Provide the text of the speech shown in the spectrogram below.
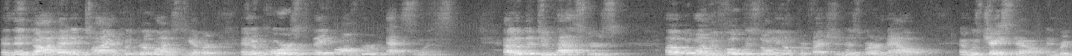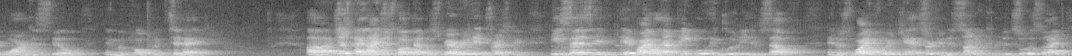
And then God had in time put their lives together. And of course, they offered excellence. Out of the two pastors, uh, the one who focused only on perfection has burned out and was chased out, and Rick Warren is still in the pulpit today. Uh, just, and I just thought that was very interesting. He says, if, if I don't have people, including himself, and his wife who had cancer, and his son who committed suicide,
